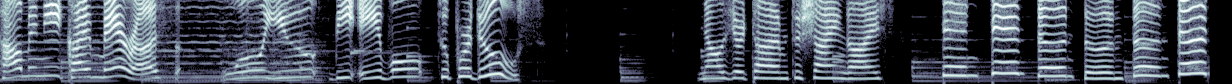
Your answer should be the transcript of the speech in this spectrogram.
how many chimeras will you be able to produce? Now's your time to shine, guys. Dun dun dun dun dun dun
